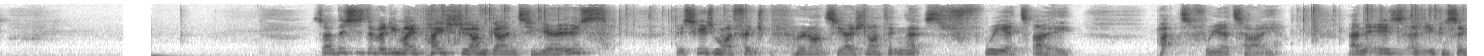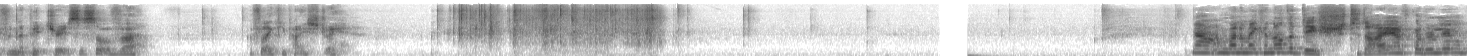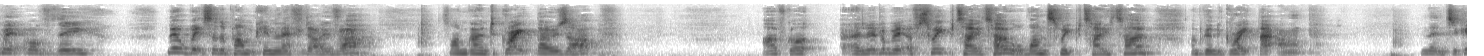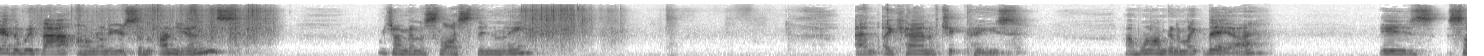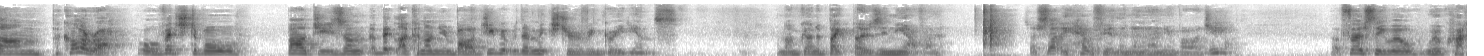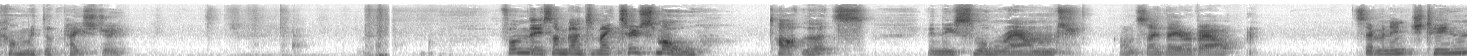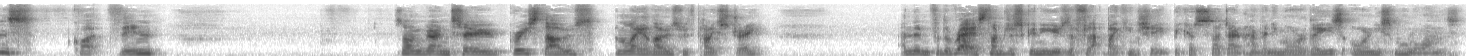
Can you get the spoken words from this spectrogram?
So this is the ready-made pastry I'm going to use. Excuse my French pronunciation, I think that's fouetté. pâte feuilletée. And it is, as you can see from the picture, it's a sort of a, a flaky pastry. Now I'm going to make another dish today. I've got a little bit of the little bits of the pumpkin left over. So I'm going to grate those up. I've got a little bit of sweet potato or one sweet potato. I'm going to grate that up. And then together with that, I'm going to use some onions, which I'm going to slice thinly. And a can of chickpeas. And what I'm going to make there is some pakora or vegetable bhajis on a bit like an onion bhaji but with a mixture of ingredients. And I'm going to bake those in the oven. So slightly healthier than an onion bhaji. But firstly we'll we'll crack on with the pastry. From this I'm going to make two small tartlets in these small round I would say they're about seven inch tins, quite thin. So I'm going to grease those and layer those with pastry. And then for the rest, I'm just going to use a flat baking sheet because I don't have any more of these or any smaller ones.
